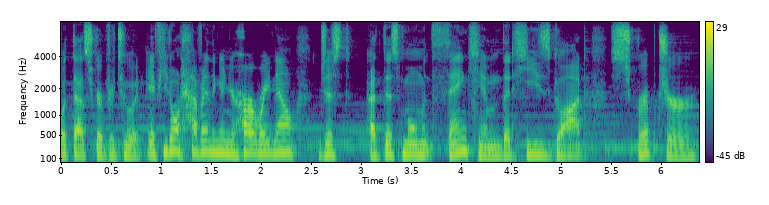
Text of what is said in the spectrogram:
put that scripture to it. If you don't have anything in your heart right now, just at this moment, thank Him that He's got scripture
